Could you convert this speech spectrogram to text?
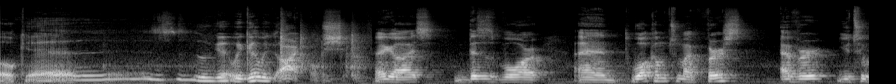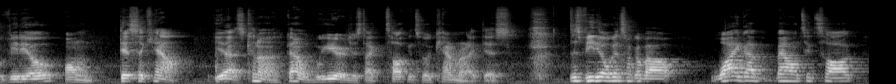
Focus. We good? We good? We alright. Oh shit. Hey guys, this is Vohr, and welcome to my first ever YouTube video on this account. Yeah, it's kind of kind of weird just like talking to a camera like this. this video we're gonna talk about why I got banned on TikTok,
